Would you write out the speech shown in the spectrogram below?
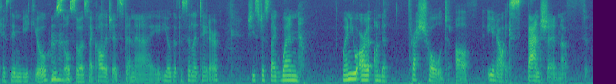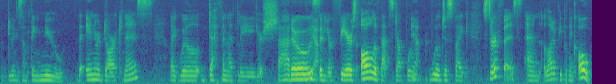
Christine Vikio, who's also a psychologist and a yoga facilitator, she's just like when when you are on the threshold of you know expansion of doing something new, the inner darkness like will definitely your shadows Yeah. and your fears all of that stuff will Yeah. will just like surface and a lot of people think oh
